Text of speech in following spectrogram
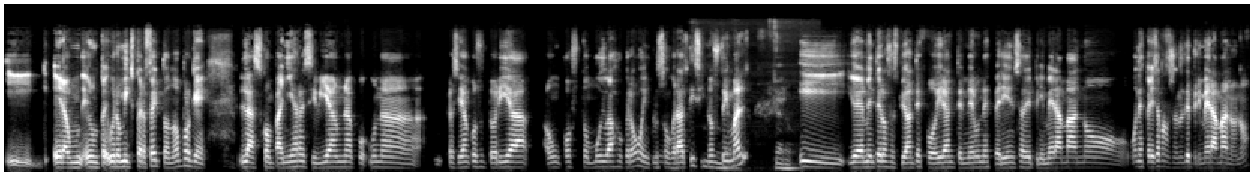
era un, un, mix perfecto, ¿no? Porque las compañías recibían una, una recibían consultoría a un costo muy bajo, creo, o incluso mm, gratis, si no estoy mm, mal. Y, y, obviamente los estudiantes podrían tener una experiencia de primera mano, una experiencia profesional de primera mano, ¿no?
